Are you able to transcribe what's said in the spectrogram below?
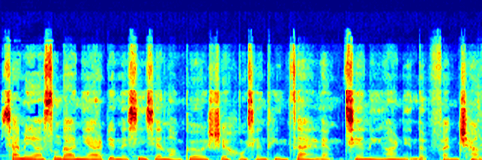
下面要送到你耳边的新鲜老歌是侯湘婷在两千零二年的翻唱。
